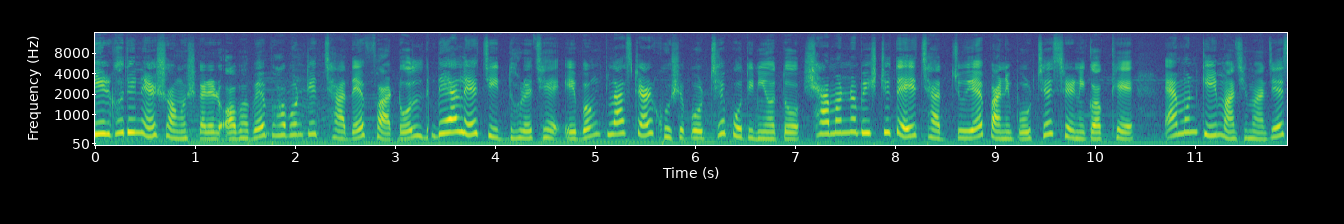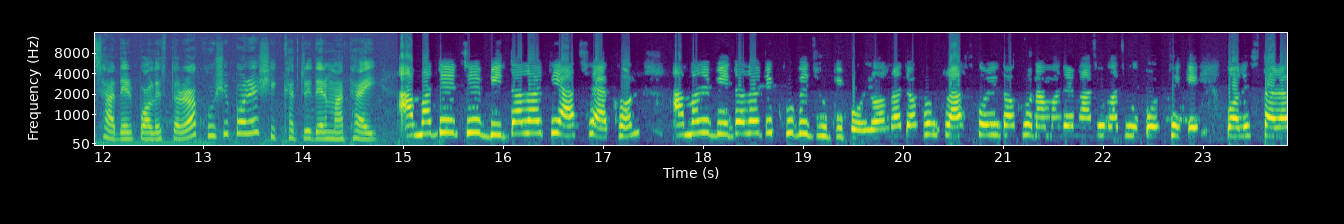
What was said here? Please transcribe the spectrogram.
দীর্ঘদিনের সংস্কারের অভাবে ভবনটির ছাদে ফাটল, দেয়ালে চিত ধরেছে এবং প্লাস্টার খসে পড়ছে প্রতিনিয়ত। সামান্য বৃষ্টিতেই ছাদ চুয়ে পানি পড়ছে শ্রেণীকক্ষে। এমনকি মাঝে মাঝে ছাদের পলেস্তরা খসে পড়ে শিক্ষার্থীদের মাথায়। আমাদের যে বিদ্যালয়টি আছে এখন আমাদের বিদ্যালয়টি খুবই ঝুঁকিপূর্ণ। আমরা যখন ক্লাস করি তখন আমাদের মাঝে মাঝে উপর থেকে পলিস্তারা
